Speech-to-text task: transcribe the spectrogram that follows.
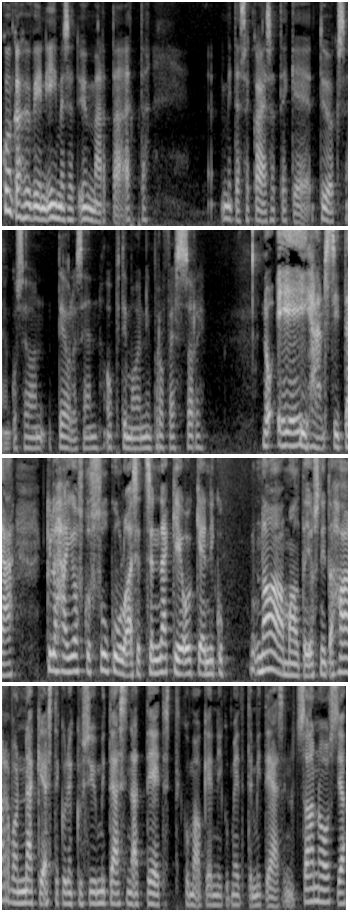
Kuinka hyvin ihmiset ymmärtää, että mitä se Kaisa tekee työkseen, kun se on teollisen optimoinnin professori? No eihän sitä. Kyllähän joskus sukulaiset sen näkee oikein niin kuin naamalta, jos niitä harvoin näkee, sitten kun ne kysyy, mitä sinä teet, sitten kun mä oikein niin mietin, että mitä se nyt sanoisi. Ja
